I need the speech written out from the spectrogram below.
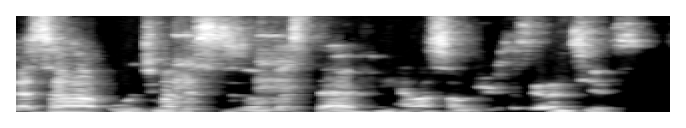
dessa última decisão do STF em relação ao juiz das garantias.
